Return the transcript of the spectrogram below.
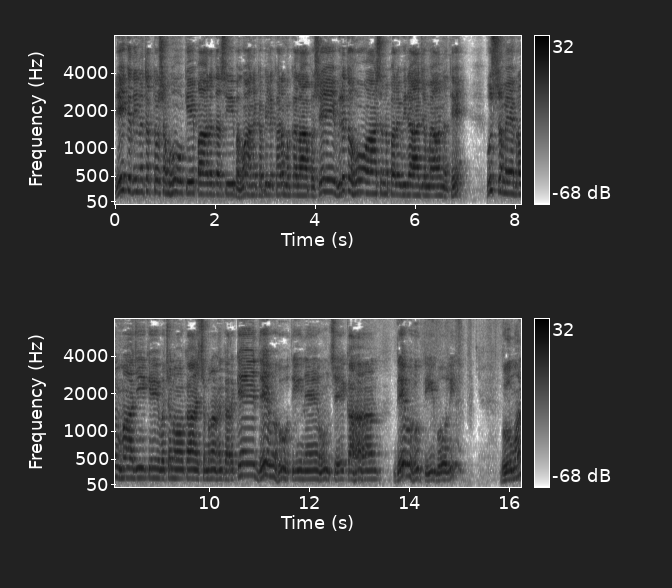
एक दिन तत्व समूह के पारदर्शी भगवान कपिल कर्म कलाप से विरत हो आसन पर विराजमान थे। उस समय ब्रह्मा जी के वचनों का स्मरण करके देवहूति ने उनसे कहा, देवहूति बोली, भूमन,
